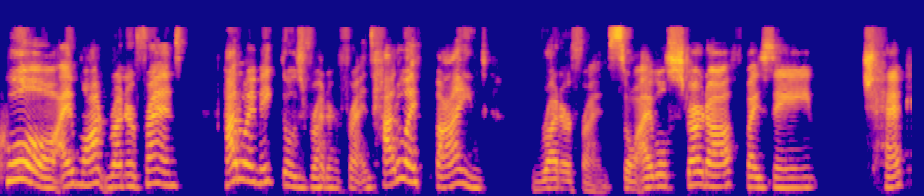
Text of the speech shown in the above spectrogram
cool, I want runner friends. How do I make those runner friends? How do I find runner friends? So I will start off by saying check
